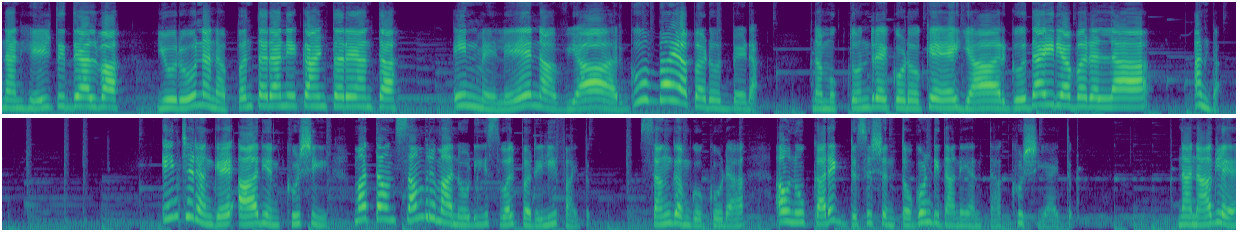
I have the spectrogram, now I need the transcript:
ನಾನ್ ಹೇಳ್ತಿದ್ದೆ ಅಲ್ವಾ, ಇವರು ನನ್ನ ಅಪ್ಪನ ತರಾನೇ ಕಾಣ್ತಾರೆ ಅಂತ. ಇನ್ಮೇಲೆ ನಾವ್ ಯಾರ್ಗೂ ಭಯ ಪಡೋದ್ ಬೇಡ. ನಮಗ್ ತೊಂದ್ರೆ ಕೊಡೋಕೆ ಯಾರ್ಗೂ ಧೈರ್ಯ ಬರಲ್ಲ ಅಂದ. ಇಂಚರಂಗೆ ಆರ್ಯನ್ ಖುಷಿ ಮತ್ತ ಅವನ್ ಸಂಭ್ರಮ ನೋಡಿ ಸ್ವಲ್ಪ ರಿಲೀಫ್ ಆಯ್ತು. ಸಂಗಮ್ಗೂ ಕೂಡ ಅವನು ಕರೆಕ್ಟ್ ಡಿಸಿಷನ್ ತಗೊಂಡಿದ್ದಾನೆ ಅಂತ ಖುಷಿ ಆಯ್ತು. ನಾನಾಗ್ಲೇ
